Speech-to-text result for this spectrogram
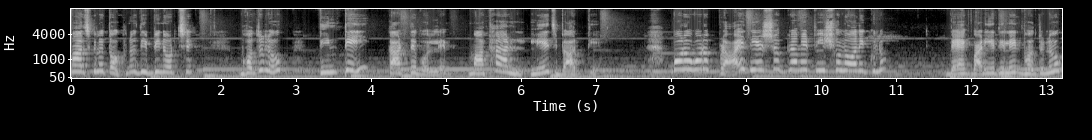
মাছগুলো তখনও দিব্যি নড়ছে। ভদ্রলোক তিনটেই কাটতে বললেন, মাথা আর লেজ বাদ দিয়ে। বড় বড় প্রায় দেড়শো গ্রামের পিস হলো অনেকগুলো। ব্যাগ বাড়িয়ে দিলেন ভদ্রলোক।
